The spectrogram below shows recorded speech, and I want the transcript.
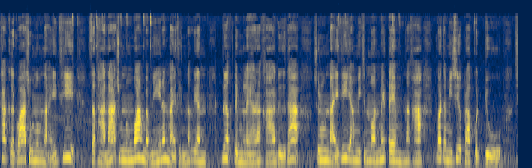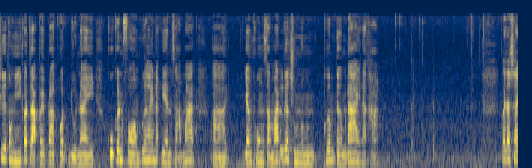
ถ้าเกิดว่าชุมนุมไหนที่สถานะชุมนุมว่างแบบนี้นั่นหมายถึงนักเรียนเลือกเต็มแล้วนะคะ หรือถ้าชุมนุมไหนที่ยังมีจำนวนไม่เต็มนะคะ ก็จะมีชื่อปรากฏอยู่ ชื่อตรงนี้ก็จะไปปรากฏอยู่ใน Google Form เพื่อให้นักเรียนสามารถยังคงสามารถเลือกชุมนุมเพิ่มเติมได้นะคะ ก็จะใช้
